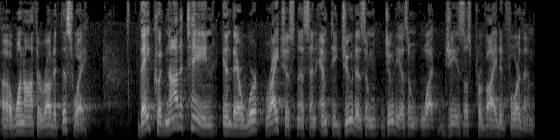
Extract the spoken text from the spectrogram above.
uh, one author wrote it this way they could not attain in their work righteousness and empty Judaism, Judaism what Jesus provided for them.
